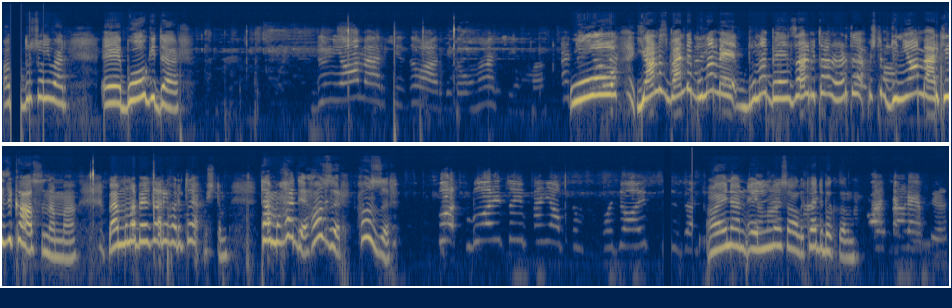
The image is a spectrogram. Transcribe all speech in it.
Adı soyu var. Ee, bow gider. Dünya merkezi var bir de onu açayım mı? Oo, yalnız ben de buna me- buna benzer bir tane harita yapmıştım. Dünya merkezi kalsın ama. Ben buna benzer bir harita yapmıştım. Tamam hadi hazır. Hazır. Bu, bu haritayı ben yaptım. Acayip. Aynen eline sağlık. Hadi bakalım. Şaka yapıyoruz.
